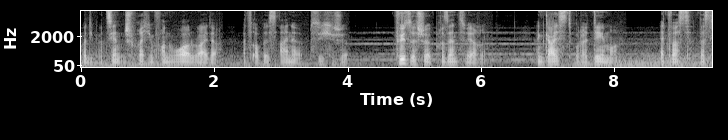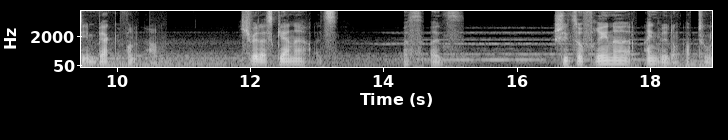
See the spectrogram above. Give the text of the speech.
Aber die Patienten sprechen von Wall Rider, als ob es eine psychische, physische Präsenz wäre. Ein Geist oder Dämon. Etwas, das sie im Berg gefunden haben. Ich würde es gerne als was als schizophrene Einbildung abtun.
